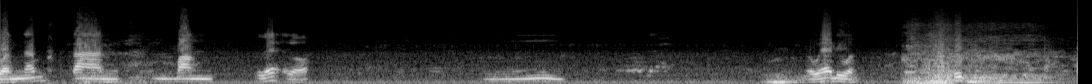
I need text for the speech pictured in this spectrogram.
วนน้ำตาลบังเละเหรอ อืมเราแวะดีกว่า ปึ๊บไป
